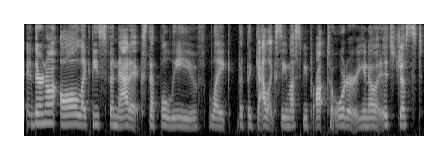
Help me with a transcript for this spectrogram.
And They're not all like these fanatics that believe like that the galaxy must be brought to order. You know, it's just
